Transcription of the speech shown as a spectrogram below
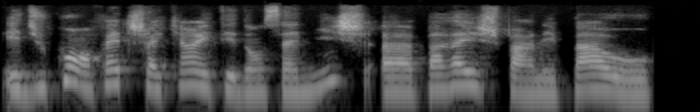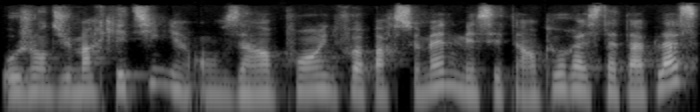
Et du coup, en fait, chacun était dans sa niche. Pareil, je parlais pas aux, gens du marketing. On faisait un point une fois par semaine, mais c'était un peu reste à ta place.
